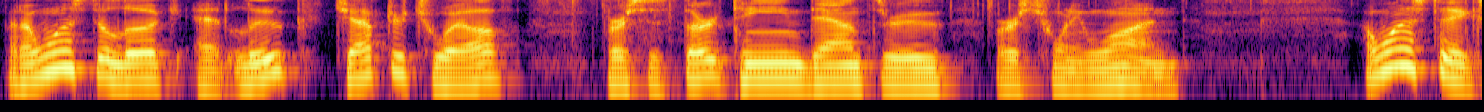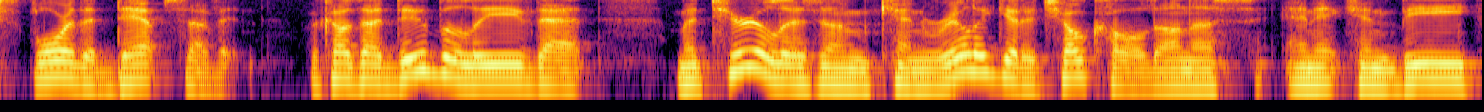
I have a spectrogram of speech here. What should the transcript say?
but I want us to look at Luke chapter 12, verses 13 down through verse 21. I want us to explore the depths of it because I do believe that materialism can really get a chokehold on us and it can be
